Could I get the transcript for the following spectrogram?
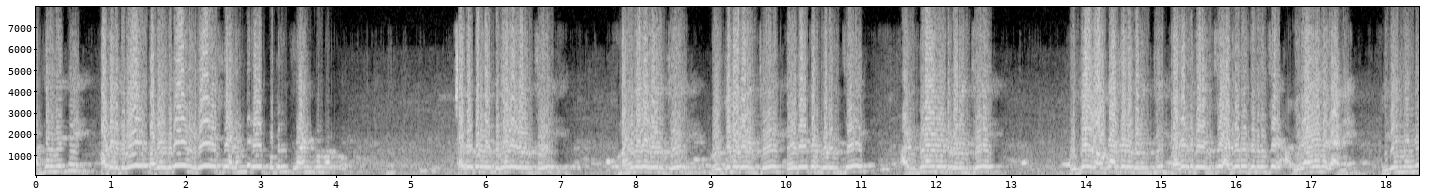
అర్థం చెప్పి పదహైదు రోజులు పదహైదు రోజులు ఇవే విషయాలంటే రోజు పొద్దున్న సాయంత్రం వరకు. చదువుకున్న పిల్లల గురించి మహిళల గురించి వృద్ధుల గురించి పేదరికం గురించి ఎంప్లాయ్మెంట్ గురించి ఉద్యోగ అవకాశాల గురించి ప్రగతి గురించి అభివృద్ధి గురించి అభిరాయాలు కానీ ఇదేంటండి?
